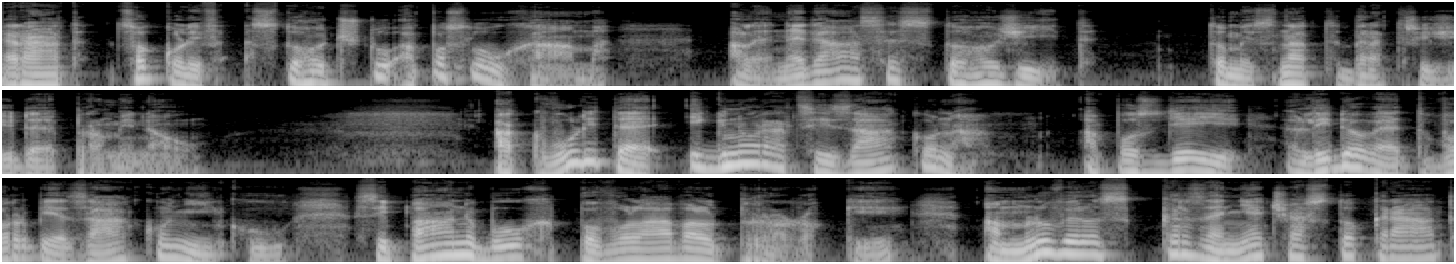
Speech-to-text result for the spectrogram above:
Rád cokoliv z toho čtu a poslouchám, ale nedá se z toho žít. To mi snad bratři židé prominou. A kvůli té ignoraci zákona a později lidové tvorbě zákonníků si pán Bůh povolával proroky a mluvil skrze ně častokrát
